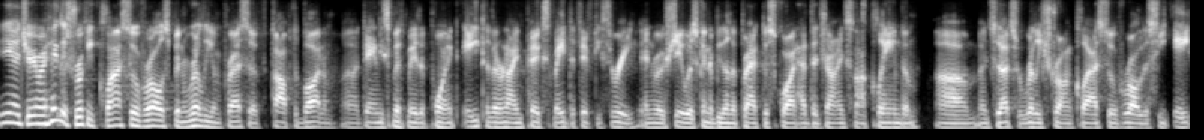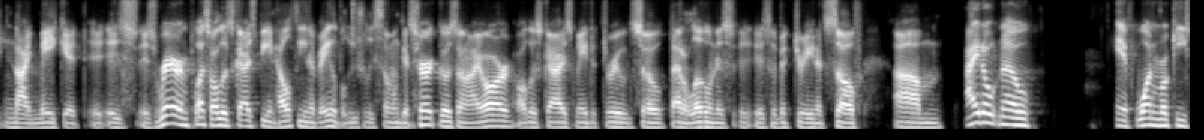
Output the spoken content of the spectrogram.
Yeah, Jeremy, I think this rookie class overall has been really impressive, top to bottom. Uh, Danny Smith made the point: eight of their nine picks made the 53, and Roche was going to be on the practice squad had the Giants not claimed him. Um, and so that's a really strong class overall. To see eight and nine make it is is rare, and plus all those guys being healthy and available. Usually, someone gets hurt, goes on IR. All those guys made it through, and so that alone is is a victory in itself. Um, I don't know if one rookie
